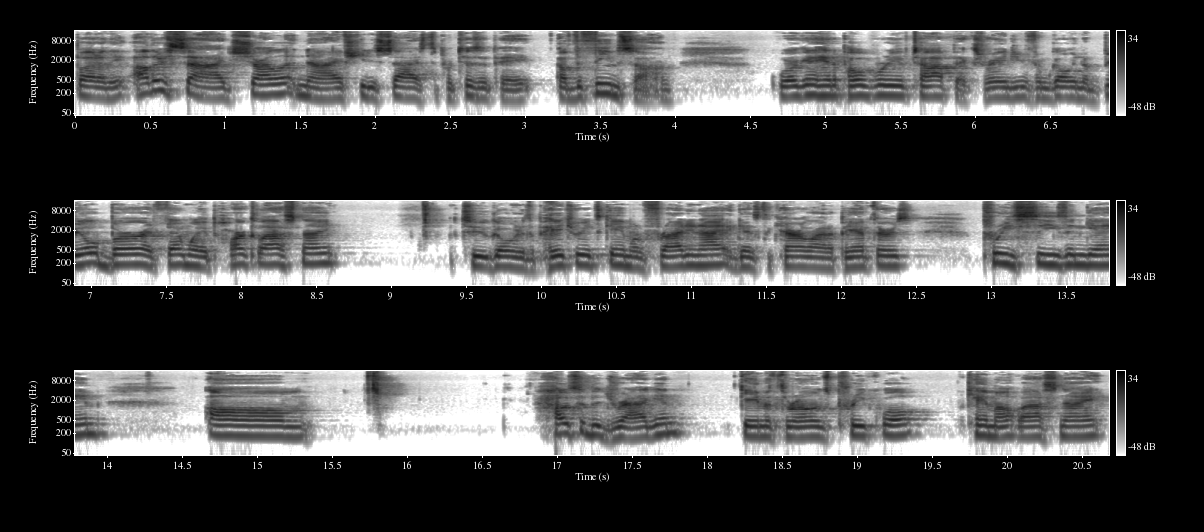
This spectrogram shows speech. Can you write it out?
But on the other side, Charlotte and I, if she decides to participate, of the theme song, we're going to hit a potpourri of topics, ranging from going to Bill Burr at Fenway Park last night to going to the Patriots game on Friday night against the Carolina Panthers preseason game. Um, House of the Dragon, Game of Thrones prequel came out last night.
